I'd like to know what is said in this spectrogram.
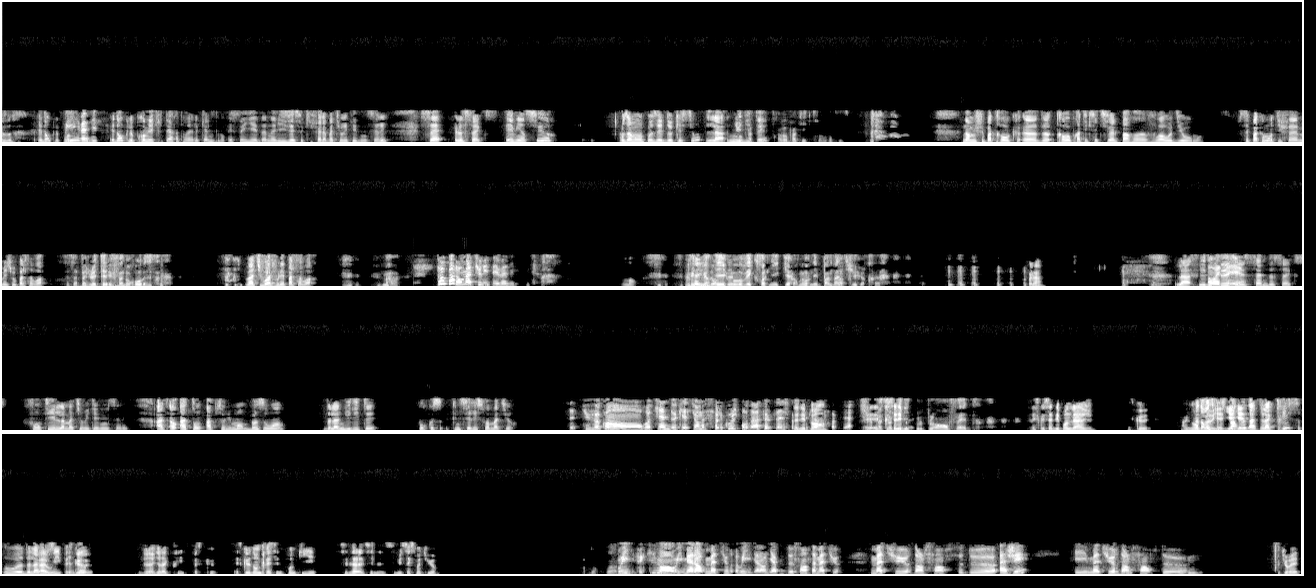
Et donc le Oui, vas-y. Et donc le premier critère à travers lequel nous allons essayer d'analyser ce qui fait la maturité d'une série, c'est le sexe. Et bien sûr, nous allons poser deux questions. La Travaux nudité. Travaux pratiques, travaux pratiques. Non, mais je fais pas de travaux, euh, de travaux pratiques sexuels par euh, voix audio, moi. Je sais pas comment tu fais, mais je veux pas le savoir. Ça s'appelle le téléphone rose. Bah, tu vois, je voulais pas le savoir. Bah, Donc, pardon, maturité, vas-y. Bon. Il s'agit mais on donc est de- mauvais chroniqueurs, nous on n'est pas matures. Voilà. La nudité et les scènes de sexe font-ils la maturité d'une série? A-t-on absolument besoin de la nudité pour que qu'une série soit mature? Tu veux qu'on retienne deux questions d'un seul coup Je prends un peu le plage. Ça dépend. C'est Est-ce pas que ça dépend, tout le plan en fait. est-ce que ça dépend de l'âge? Parce que, par exemple, Attends, est-ce il que y a, tu y a- parles y a- de l'âge de l'actrice ou euh, de l'âge bah oui, parce que, de l'âge de l'actrice, parce que, est-ce que dans Grace and Frankie, c'est de la- c'est de- c'est du sexe mature? Oui, effectivement, oui. Mais alors, mature, oui, alors il y a deux sens à mature. Mature dans le sens de âgé et mature dans le sens de Maturé?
